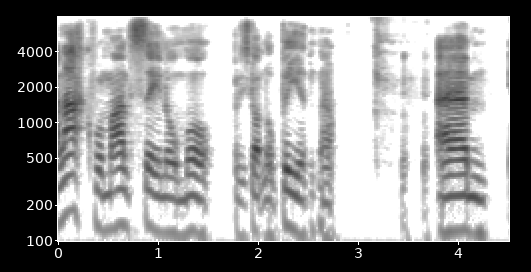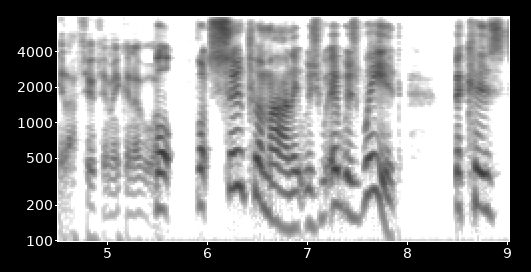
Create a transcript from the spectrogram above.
And Aquaman say no more, but he's got no beard now. um have to if they make another one. but but Superman, it was it was weird because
